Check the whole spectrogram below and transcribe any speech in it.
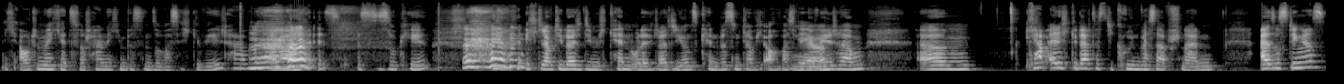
ich oute mich jetzt wahrscheinlich ein bisschen so, was ich gewählt habe, aber es, es ist okay. ich glaube, die Leute, die mich kennen oder die Leute, die uns kennen, wissen, glaube ich, auch, was wir Ja. gewählt haben. Ähm, ich habe ehrlich gedacht, dass die Grünen besser abschneiden. Also das Ding ist,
